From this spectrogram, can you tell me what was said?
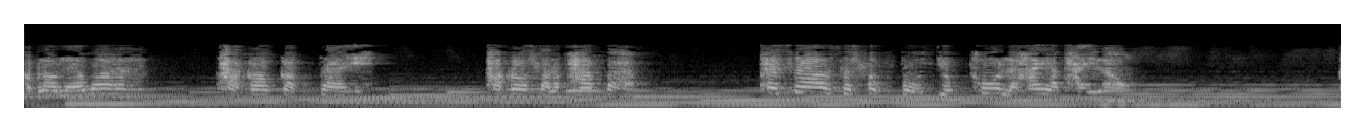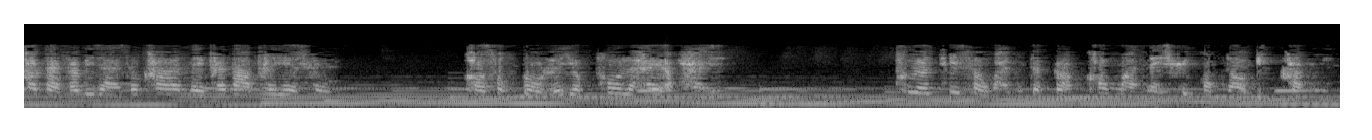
กับเราแล้วว่า หากเรากลับใจ หากเราสารภาพบาป พระเจ้าจะทรงโปรดยกโทษและให้อภัยเรา ข้าแต่พระบิดาเจ้าข้าในพระนามพระเยซู ขอทรงโปรดและยกโทษและให้อภัย เพื่อที่สวรรค์จะกลับเข้ามาในชีวิตของเราอีกครั้งหนึ่ง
